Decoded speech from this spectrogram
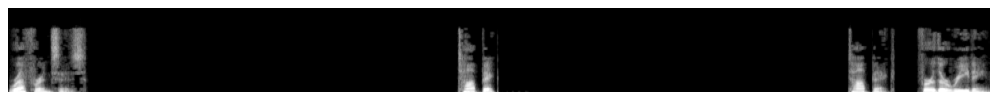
References. Further reading.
